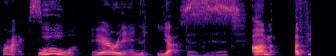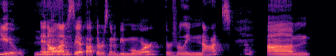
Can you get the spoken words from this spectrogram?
crimes? Ooh, Erin. Yes. Does Um, a few. In all Ooh. honesty, I thought there was going to be more. There's really not. Oh. Um,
